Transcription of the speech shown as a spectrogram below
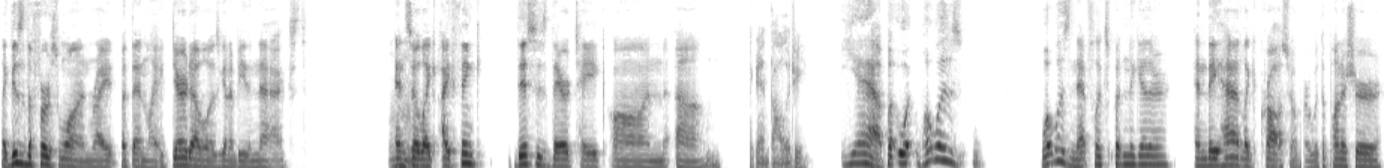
Like this is the first one, right? But then like Daredevil is gonna be the next. And hmm so like I think this is their take on um Like an anthology. yeah, but what what was what was Netflix putting together? And they had like a crossover with the Punisher,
